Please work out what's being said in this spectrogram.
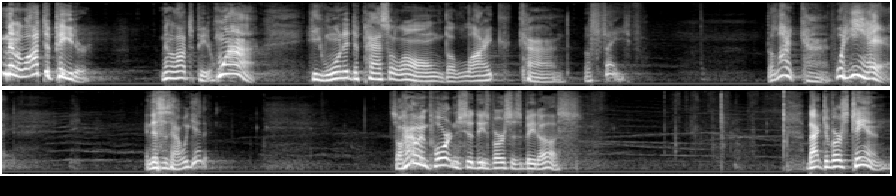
Meant a lot to Peter. Meant a lot to Peter. Why? He wanted to pass along the like kind of faith. The like kind. What he had. And this is how we get it. So, how important should these verses be to us? Back to verse 10.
